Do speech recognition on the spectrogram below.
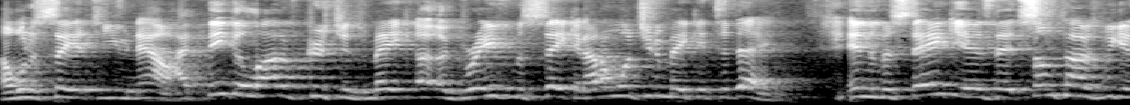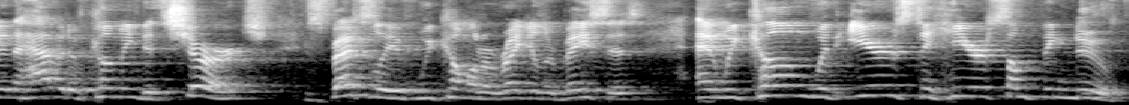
I want to say it to you now. I think a lot of Christians make a, a, grave mistake, and I don't want you to make it today. And the mistake is that sometimes we get in the habit of coming to church, especially if we come on a regular basis, and we come with ears to hear something new.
